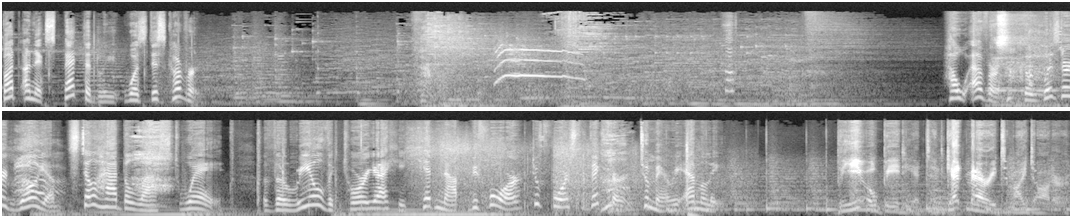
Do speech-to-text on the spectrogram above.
but unexpectedly was discovered. However, the wizard William still had the last way. The real Victoria he kidnapped before to force Victor to marry Emily. Be obedient and get married to my daughter.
